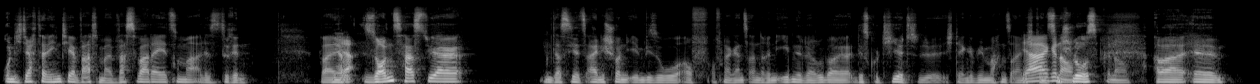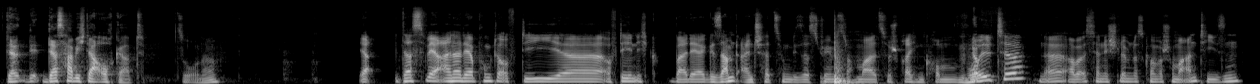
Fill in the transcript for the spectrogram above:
und ich dachte dann hinterher, warte mal, was war da jetzt nochmal alles drin? Weil ja. sonst hast du ja das jetzt eigentlich schon irgendwie so auf, auf einer ganz anderen Ebene darüber diskutiert. Ich denke, wir machen es eigentlich ja, ganz genau, zum Schluss. Genau. Aber äh, das, das habe ich da auch gehabt. So, ne? Ja, das wäre einer der Punkte, auf, die, äh, auf den ich bei der Gesamteinschätzung dieser Streams nochmal zu sprechen kommen wollte. Ja. Ne? Aber ist ja nicht schlimm, das können wir schon mal anteasen.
